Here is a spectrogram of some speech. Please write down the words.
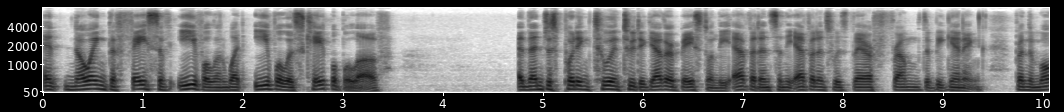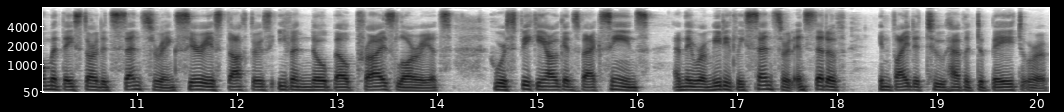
and knowing the face of evil and what evil is capable of, and then just putting two and two together based on the evidence. And the evidence was there from the beginning. From the moment they started censoring serious doctors, even Nobel Prize laureates who were speaking out against vaccines and they were immediately censored instead of invited to have a debate or a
